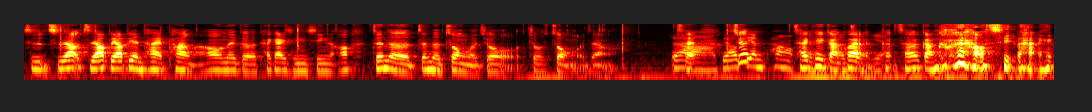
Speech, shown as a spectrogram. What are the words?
只只要只要不要变太胖，然后那个开开心心，然后真的真的中了就就中了这样。对啊，不要变胖才可以赶快才会赶快 好起来。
